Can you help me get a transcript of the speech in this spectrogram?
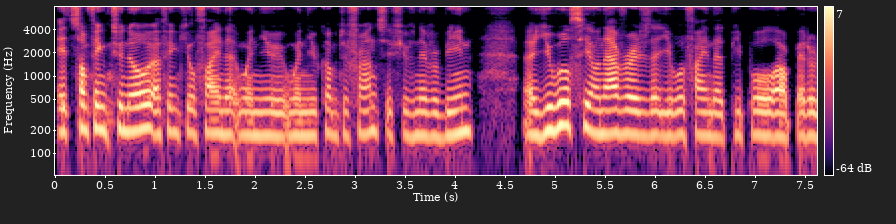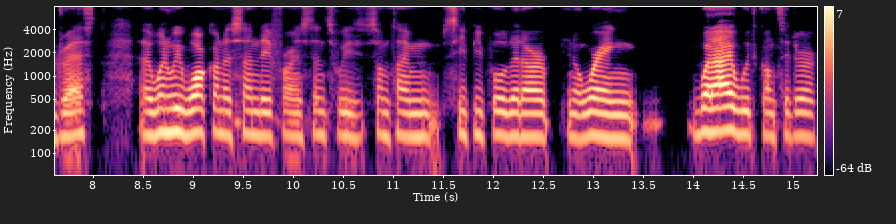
it's something to know. I think you'll find that when you when you come to France, if you've never been, uh, you will see on average that you will find that people are better dressed. Uh, when we walk on a Sunday, for instance, we sometimes see people that are you know wearing what I would consider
